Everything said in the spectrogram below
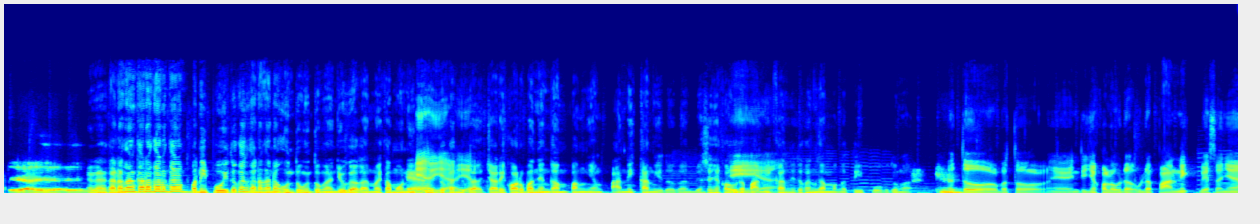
Iya iya iya. ya kan kadang kan kadang kadang kan penipu itu kan kadang-kadang untung-untungan juga kan mereka mau nipu Iya, itu iya, kan iya. juga cari korban yang gampang yang panikan gitu kan biasanya kalau udah Iya. panikan itu kan gampang ketipu betul nggak betul, betul. Ya, intinya kalau udah udah panik biasanya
